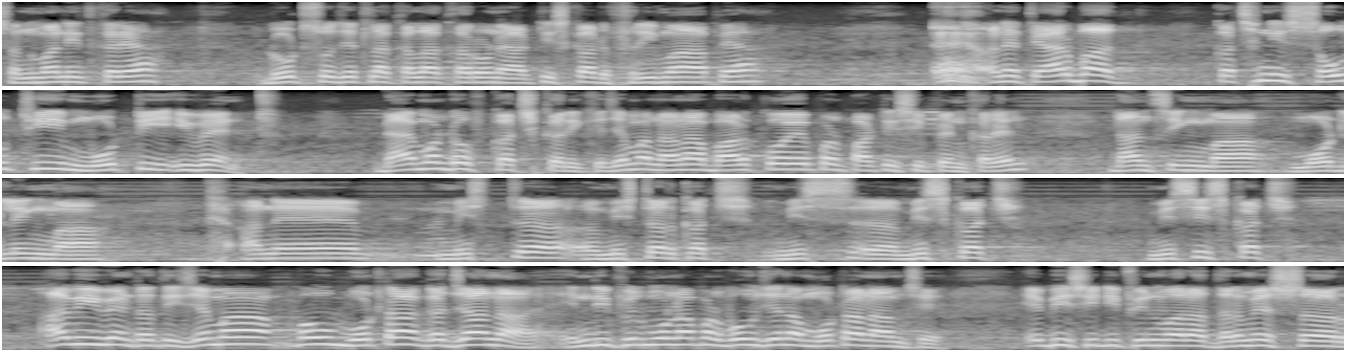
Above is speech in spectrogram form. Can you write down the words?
સન્માનિત કર્યા. દોઢસો જેટલા કલાકારોને આર્ટિસ્ટ કાર્ડ ફ્રીમાં આપ્યા. અને ત્યારબાદ કચ્છની સૌથી મોટી ઇવેન્ટ ડાયમંડ ઓફ કચ્છ કરી, કે જેમાં નાના બાળકોએ પણ પાર્ટિસિપેટ કરેલ. ડાન્સિંગમાં મોડલિંગમાં અને mister mister Kutch miss miss Kutch missus Kutch આવી ઇવેન્ટ હતી જેમાં બહુ મોટા ગજાના, હિન્દી ફિલ્મોના પણ બહુ જેના મોટા નામ છે. એબીસીડી ફિલ્મવાળા ધર્મેશ સર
